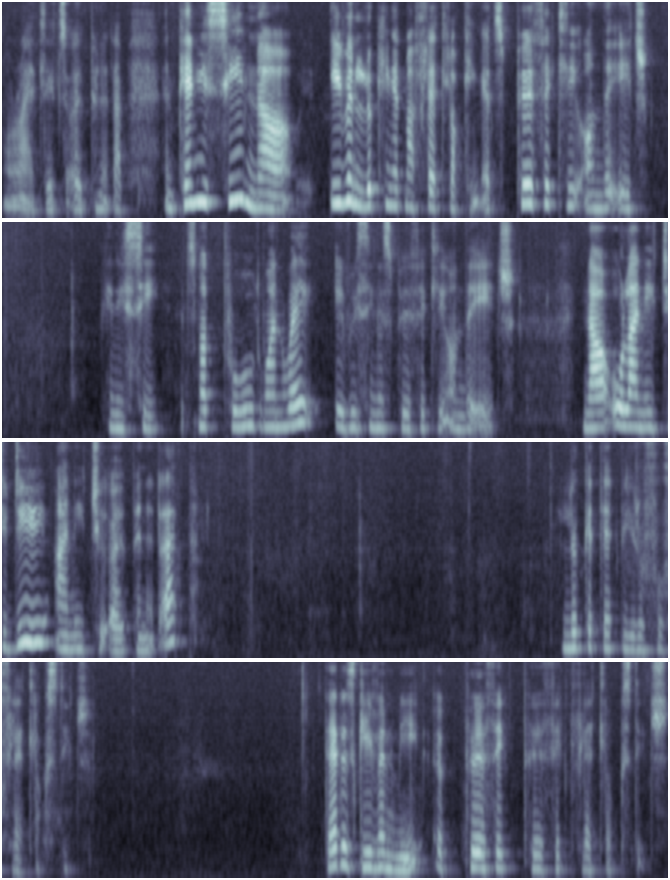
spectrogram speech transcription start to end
All right, let's open it up. And can you see now even looking at my flat locking, it's perfectly on the edge. Can you see? It's not pulled one way, everything is perfectly on the edge. Now all I need to do, I need to open it up. Look at that beautiful flatlock stitch. That has given me a perfect, perfect flatlock stitch.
